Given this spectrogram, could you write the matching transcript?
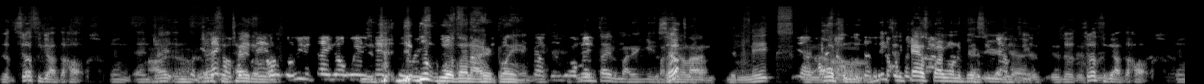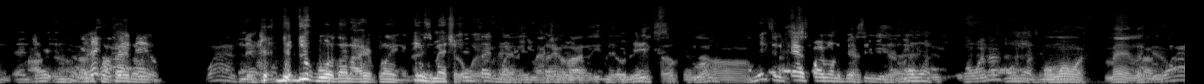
The Celtics got the Hawks and and, Jay, and They Jayson gonna Tatum. Who who you think gonna win The, next the? Duke boys are not here playing, man. Jayson Tatum might get But I ain't gonna Celtics. the Knicks Yeah, and Absolutely. The Knicks and the Cavs probably one of the best series. yeah, the it's- season. it's- The it's- Celtics got the Hawks and and, Jay, and Jayson gonna Tatum. Them. Why is The, that? the Duke boys are not here playing. Teams match up Yeah, well. they match up well. Either the Knicks up in the The Knicks and the Cavs probably one of the best yeah, series. yeah, One one. one one One one. one one one. Man, look at Why are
